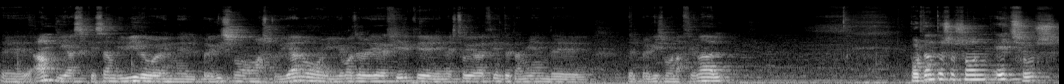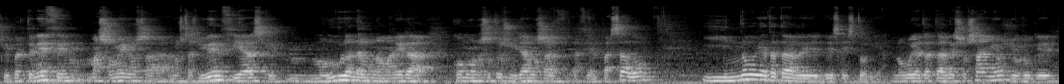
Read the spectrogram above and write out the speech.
eh, amplias que se han vivido en el periodismo asturiano y yo más debería decir que en la historia reciente también del periodismo nacional. Por tanto, esos son hechos que pertenecen más o menos a nuestras vivencias, que modulan de alguna manera cómo nosotros miramos hacia el pasado. Y no voy a tratar de esa historia, no voy a tratar de esos años, yo creo que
